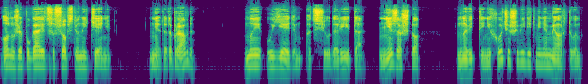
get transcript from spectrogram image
Он уже пугается собственной тени. Нет, это правда. Мы уедем отсюда, Рита, ни за что. Но ведь ты не хочешь видеть меня мертвым.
